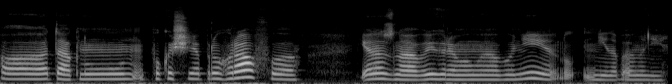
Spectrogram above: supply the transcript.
А, так, ну поки що я програв. е, Я не знаю, виграємо ми або ні. Ну, ні, напевно, ні.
